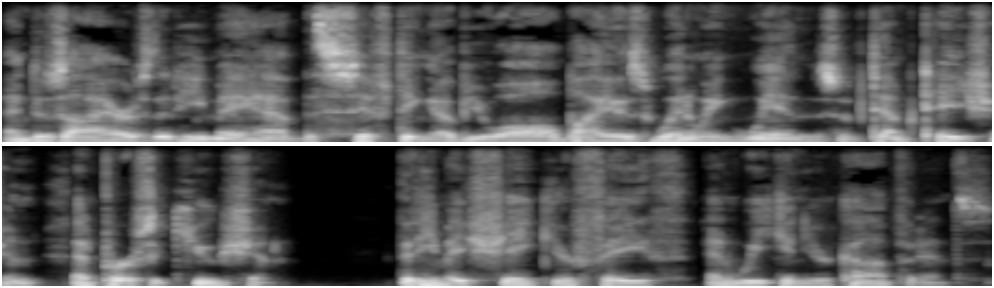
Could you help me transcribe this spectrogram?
and desires that he may have the sifting of you all by his winnowing winds of temptation and persecution, that he may shake your faith and weaken your confidence.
